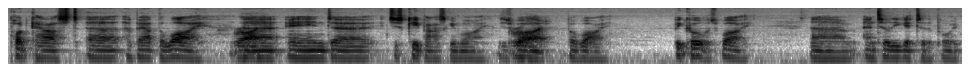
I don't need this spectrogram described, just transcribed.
podcast uh, about the why, Right. Uh, and uh, just keep asking why. Just Right. why, but why? Because why? Um, until you get to the point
